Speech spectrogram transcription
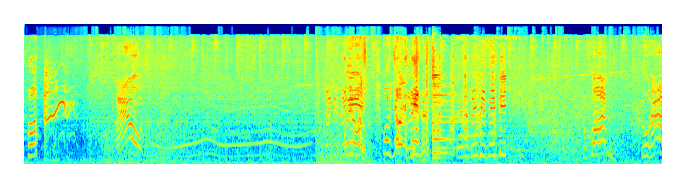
ชนล้ว ได้ดิได้โอ้ยดิผมชนเห็ดได้ดิได้ดิทุกคนดูเข้า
